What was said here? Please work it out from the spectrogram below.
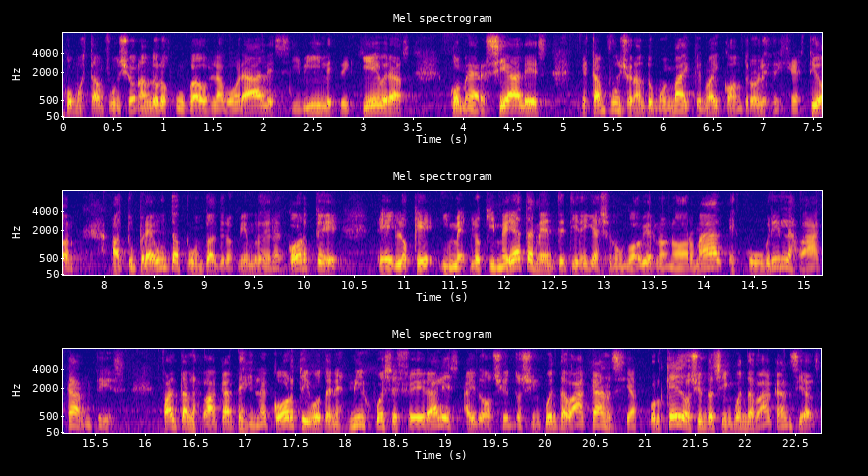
cómo están funcionando los juzgados laborales, civiles, de quiebras, comerciales, que están funcionando muy mal, que no hay controles de gestión. A tu pregunta puntual de los miembros de la Corte, eh, lo, que, lo que inmediatamente tiene que hacer un gobierno normal es cubrir las vacantes. Faltan las vacantes en la Corte y vos tenés mil jueces federales, hay 250 vacancias. ¿Por qué hay 250 vacancias?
